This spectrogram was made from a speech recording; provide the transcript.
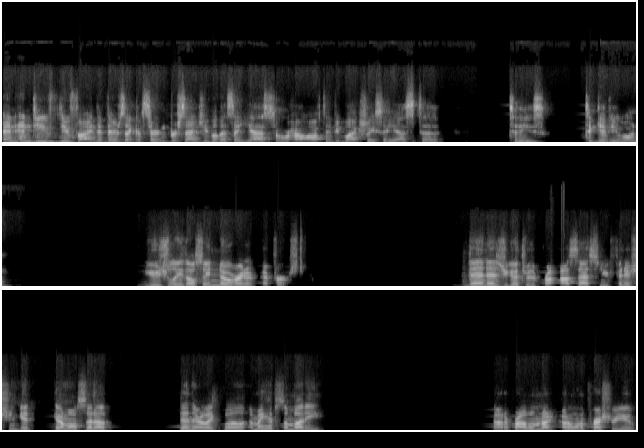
And and do you do you find that there's like a certain percentage of people that say yes, or how often people actually say yes to to these? To give you one? Usually they'll say no right at, at first. Then as you go through the process and you finish and get get them all set up, then they're like, "Well, I might have somebody. Not a problem. Not. I don't want to pressure you.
